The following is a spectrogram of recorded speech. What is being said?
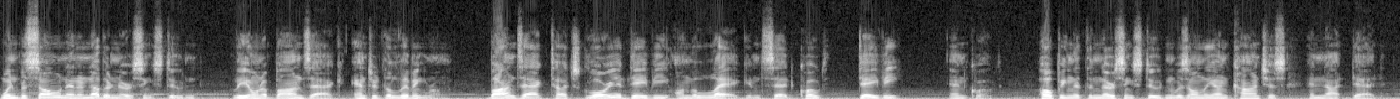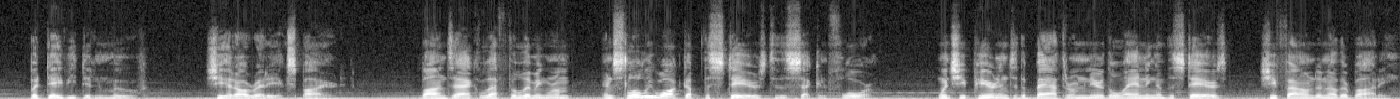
When Basson and another nursing student Leona Bonzak entered the living room. Bonzak touched Gloria Davy on the leg and said, quote, Davy, end quote, hoping that the nursing student was only unconscious and not dead. But Davy didn't move. She had already expired. Bonzak left the living room and slowly walked up the stairs to the second floor. When she peered into the bathroom near the landing of the stairs, she found another body.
